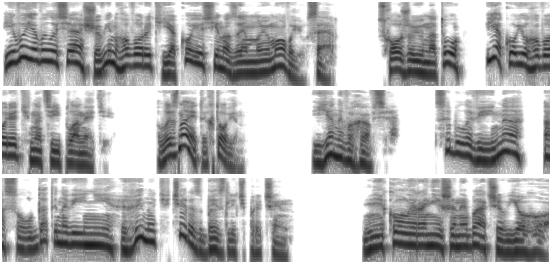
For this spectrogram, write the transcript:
і виявилося, що він говорить якоюсь іноземною мовою, сер, схожою на ту, якою говорять на цій планеті. Ви знаєте, хто він? Я не вагався. Це була війна, а солдати на війні гинуть через безліч причин. Ніколи раніше не бачив його.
